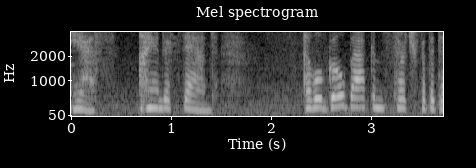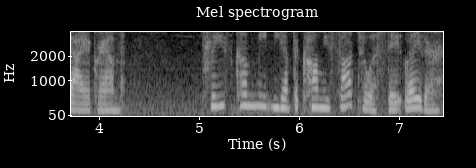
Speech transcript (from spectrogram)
Yes, I understand. I will go back and search for the diagram. Please come meet me at the Kamisato estate later.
